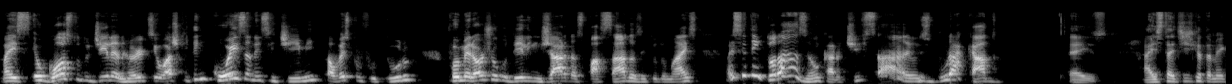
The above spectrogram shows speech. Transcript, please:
Mas eu gosto do Jalen Hurts. Eu acho que tem coisa nesse time, talvez pro futuro. Foi o melhor jogo dele em jardas passadas e tudo mais. Mas você tem toda a razão, cara. O Chiefs tá esburacado. É isso. A estatística também,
